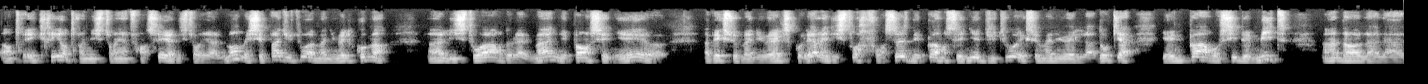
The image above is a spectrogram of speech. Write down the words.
entre, écrit entre un historien français et un historien allemand, mais c'est pas du tout un manuel commun. Hein. l'histoire de l'Allemagne n'est pas enseignée euh, avec ce manuel scolaire et l'histoire française n'est pas enseignée du tout avec ce manuel-là. Donc il y a, une part aussi de mythe hein, dans la,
